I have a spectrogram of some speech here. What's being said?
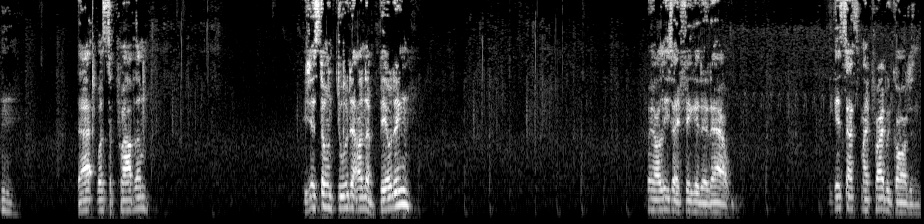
Hmm. That was the problem. You just don't do it on a building? Well, at least I figured it out. I guess that's my private garden.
